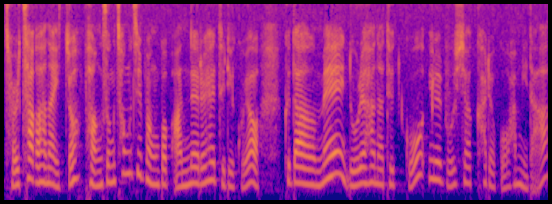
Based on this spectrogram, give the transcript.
절차가 하나 있죠. 방송 청취 방법 안내를 해드리고요. 그 다음에 노래 하나 듣고 1부 시작하려고 합니다.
